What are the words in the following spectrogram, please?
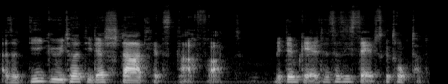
also die Güter, die der Staat jetzt nachfragt, mit dem Geld, das er sich selbst gedruckt hat.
